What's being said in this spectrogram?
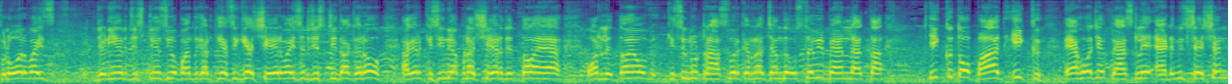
ਫਲੋਰ ਵਾਈਜ਼ ਜਿਹੜੀਆਂ ਰਜਿਸਟਰੀਆਂ ਸੀ ਉਹ ਬੰਦ ਕਰਤੀਆਂ ਸੀ ਕਿ ਸ਼ੇਅਰ ਵਾਈਜ਼ ਰਜਿਸਟਰੀ ਤਾਂ ਕਰੋ। ਅਗਰ ਕਿਸੇ ਨੇ ਆਪਣਾ ਸ਼ੇਅਰ ਦਿੱਤਾ ਹੋਇਆ ਔਰ ਲਿੱਤਾ ਹੋਇਆ ਉਹ ਕਿਸੇ ਨੂੰ ਟ੍ਰਾਂਸਫਰ ਕਰਨਾ ਚਾਹੁੰਦੇ, ਉਸ ਤੇ ਵੀ ਬੈਨ ਲਾਤਾ ਇੱਕ ਤੋਂ ਬਾਅਦ ਇੱਕ ਇਹੋ ਜਿਹੇ ਫੈਸਲੇ ਐਡਮਿਨਿਸਟ੍ਰੇਸ਼ਨ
